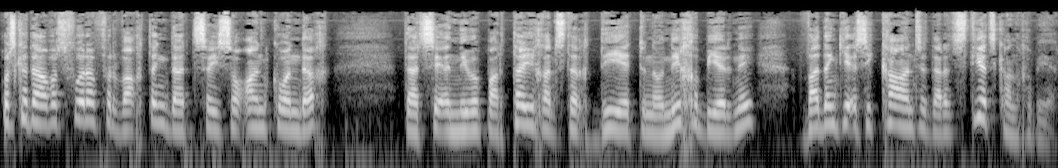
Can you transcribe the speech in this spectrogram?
Ons het daar was vooraf verwagting dat sy sou aankondig dat sy 'n nuwe party gaan stig, dit het nou nie gebeur nie. Wat dink jy is die kanse dat dit steeds kan gebeur?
